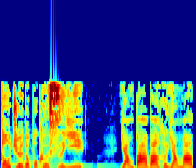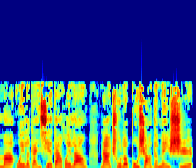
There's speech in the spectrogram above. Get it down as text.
都觉得不可思议。羊爸爸和羊妈妈为了感谢大灰狼，拿出了不少的美食。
